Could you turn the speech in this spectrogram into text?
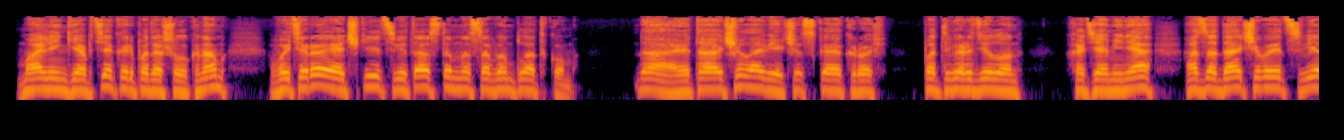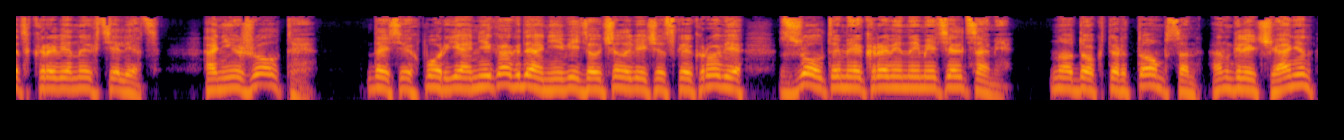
Маленький аптекарь подошел к нам, вытирая очки цветастым носовым платком. Да, это человеческая кровь, подтвердил он, хотя меня озадачивает цвет кровяных телец. Они желтые. До сих пор я никогда не видел человеческой крови с желтыми кровяными тельцами. Но доктор Томпсон, англичанин,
